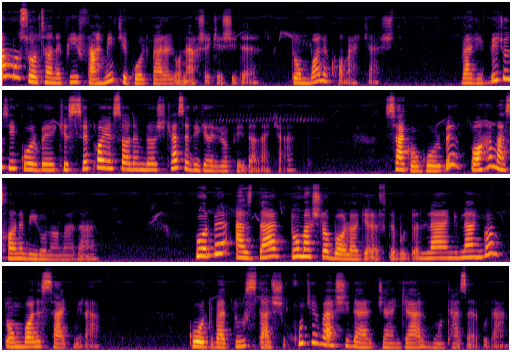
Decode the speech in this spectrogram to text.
اما سلطان پیر فهمید که گرگ برای او نقشه کشیده. دنبال کمک گشت. ولی بجز یک گربه که سه پای سالم داشت کس دیگری را پیدا نکرد. سگ و گربه با هم از خانه بیرون آمدند. گربه از در دومش را بالا گرفته بود و لنگ لنگان دنبال سگ می‌رفت. گرگ و دوستش خوک وحشی در جنگل منتظر بودند.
